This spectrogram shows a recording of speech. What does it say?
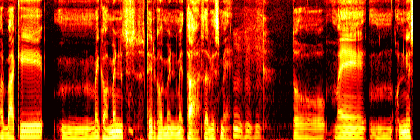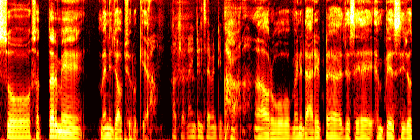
और बाकी मैं गवर्नमेंट स्टेट गवर्नमेंट में था सर्विस में। तो मैं 1970 में मैंने जॉब शुरू किया। अच्छा 1970 में। हाँ और वो मैंने डायरेक्ट जैसे एमपीएससी जो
